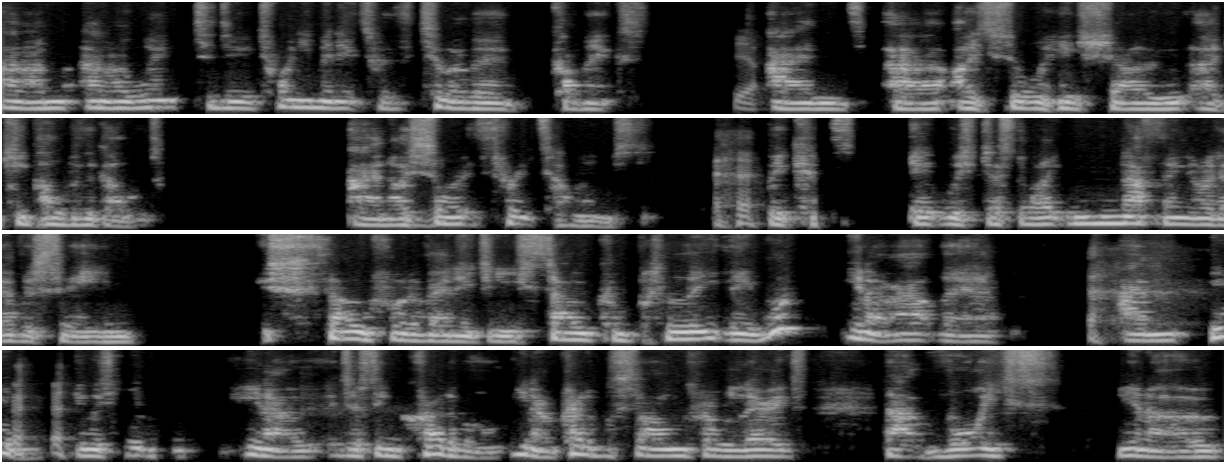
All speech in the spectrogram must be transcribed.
um, and I went to do 20 minutes with two other comics. Yeah. And uh, I saw his show, uh, Keep Hold of the Gold, and I saw it three times because it was just like nothing I'd ever seen. So full of energy, so completely, whoop, you know, out there. And him, it was him, you know, just incredible, you know, incredible songs, incredible lyrics, that voice, you know,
